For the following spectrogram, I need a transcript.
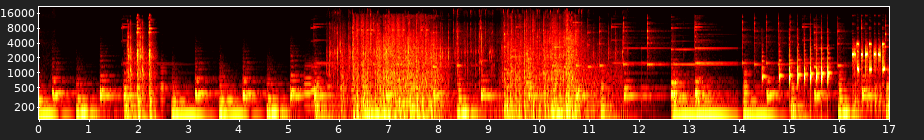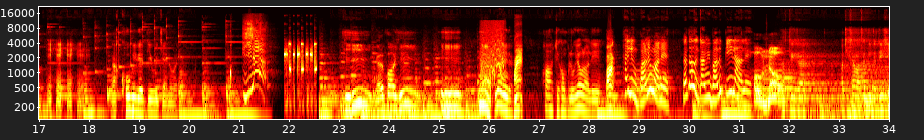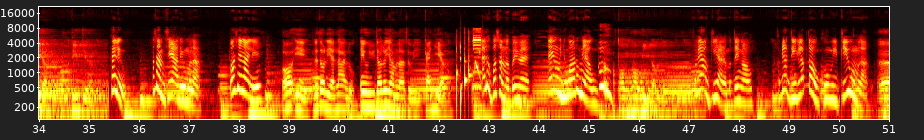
ငါခိုးပြီးပဲပြေးဖို့ကြံတော့တယ်။ယာ ဟီဟီငါပေါ့ဟီဟီဦးပြောနေတယ်။ဟာဒီကောင်ဘလူရောက်လာလေဟဲ့လူဘာလို့မလဲလက်တော့ကိုင်းပြီးဘာလို့ပြေးလာလဲ။အတီကအတီဆာမစတူတေးရှိတာငါမသိဘူးကြည့်တယ်ဟဲ့လူပတ်စံမရှိရသေးဘူးမလားတွားရှင်းလိုက်လေ။အော်အေးလက်တော့လေးကလှလို့အိမ်ကိုယူတော့လို့ရမလားဆိုပြီးကိုင်းကြည့်ရပါအဲ့လိုပတ်စံမပေးပဲအဲ့ကိုယူရလို့မရဘူး။အတော်ပြီငါ့ကိုမိယူတော့တယ်ခမရကိုကြည့်ရတယ်မသိငောင်း ခမရဒီ laptop ကိုခုံပြီးပြေးဦးမလား။အဲ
